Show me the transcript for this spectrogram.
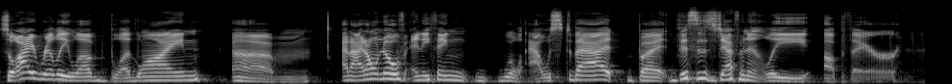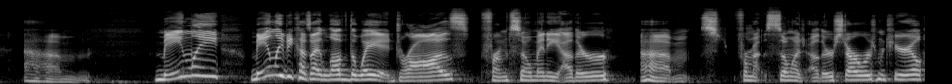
So I really loved Bloodline. Um and I don't know if anything will oust that, but this is definitely up there. Um mainly mainly because I love the way it draws from so many other um from so much other Star Wars material,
